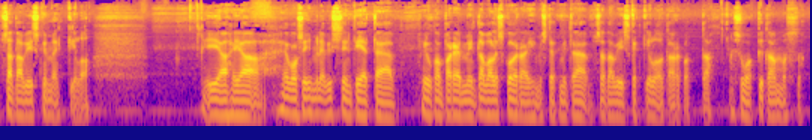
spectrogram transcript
150 kiloa. Ja, ja hevosihminen vissiin tietää hiukan paremmin tavalliskoira-ihmistä, että mitä 150 kiloa tarkoittaa suokkitammassa.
